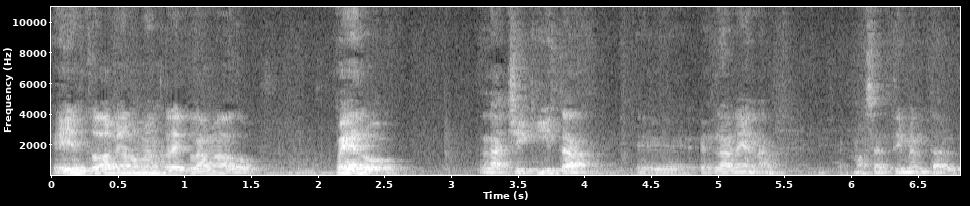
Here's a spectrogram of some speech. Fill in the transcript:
ellos todavía no me han reclamado, pero la chiquita, eh, es la nena, más sentimental,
